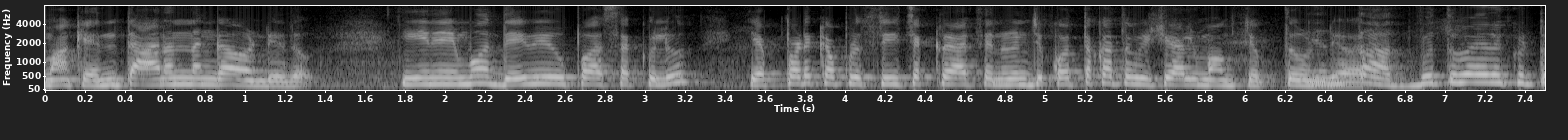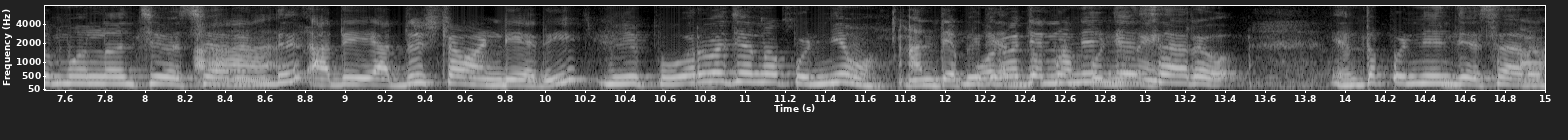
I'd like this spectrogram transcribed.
మాకు ఎంత ఆనందంగా ఉండేదో. ఈయనేమో దేవి ఉపాసకులు ఎప్పటికప్పుడు శ్రీచక్రార్చన నుంచి కొత్త కొత్త విషయాలు మాకు చెప్తూ ఉండేవారు. అద్భుతమైన కుటుంబం నుంచి వచ్చారండి. అది అదృష్టం అండి అది. మీ పూర్వజన్మ పుణ్యం. అంతే, పూర్వజన్మ పుణ్యం. చేశారో ఎంత పుణ్యం చేశారో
